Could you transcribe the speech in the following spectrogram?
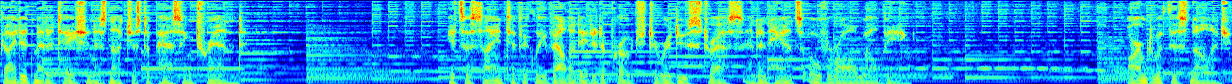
Guided meditation is not just a passing trend it's a scientifically validated approach to reduce stress and enhance overall well-being. Armed with this knowledge,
